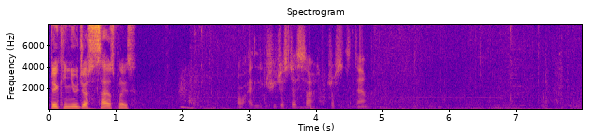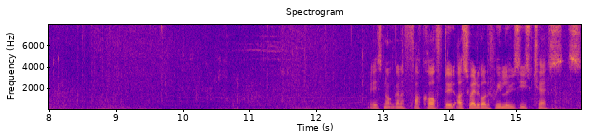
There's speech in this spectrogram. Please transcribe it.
Dude, can you adjust the sails, please? Oh, I literally just just just down. It's not gonna fuck off, dude. I swear to God, if we lose these chests.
